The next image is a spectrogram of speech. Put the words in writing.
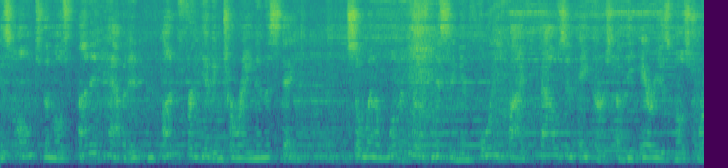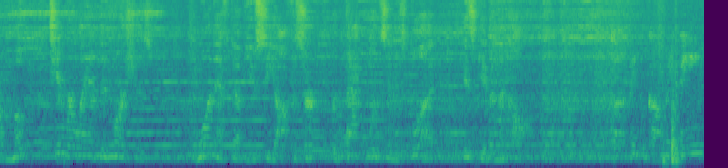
is home to the most uninhabited and unforgiving terrain in the state. So when a woman goes missing in 45,000 acres of the area's most remote timberland and marshes, one FWC officer with backwoods in his blood is given the call. A lot of people call me Bean,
